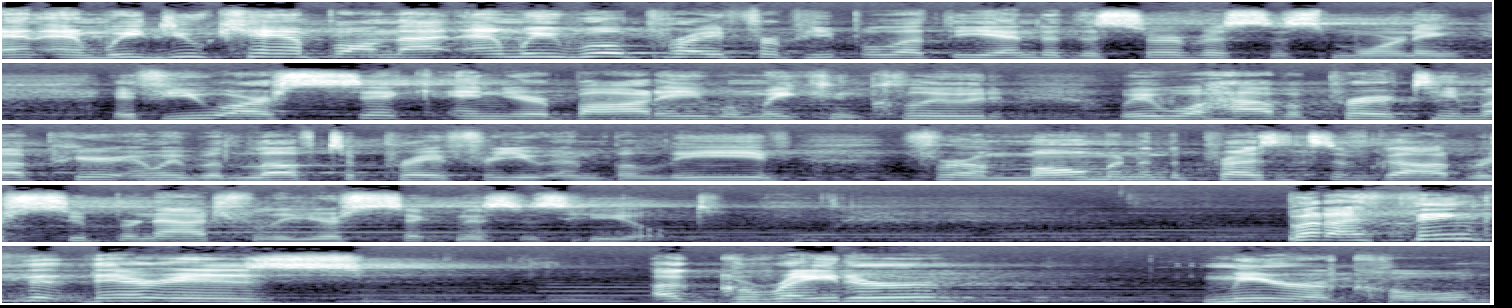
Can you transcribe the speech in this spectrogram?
And, and we do camp on that, and we will pray for people at the end of the service this morning. If you are sick in your body, when we conclude, we will have a prayer team up here, and we would love to pray for you and believe for a moment in the presence of God where supernaturally your sickness is healed. But I think that there is a greater miracle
